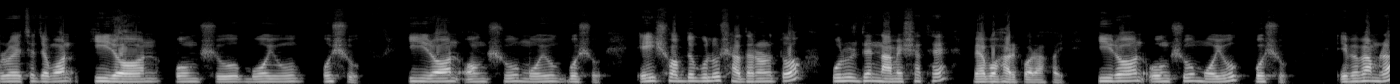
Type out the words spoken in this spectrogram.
রয়েছে যেমন কিরণ, অংশু ময়ূক বসু কিরণ অংশু, ময়ূক, বসু। এই শব্দগুলো সাধারণত পুরুষদের নামের সাথে ব্যবহার করা হয়। কিরণ, অংশু, ময়ূক, বসু। এভাবে আমরা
